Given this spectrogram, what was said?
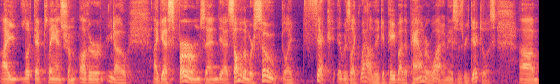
I looked at plans from other, you know, I guess firms, and uh, some of them were so like thick. It was like, wow, they get paid by the pound or what? I mean, this is ridiculous. Um,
